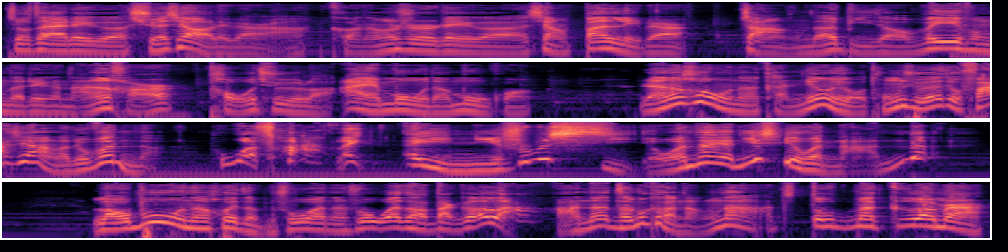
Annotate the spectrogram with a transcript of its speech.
就在这个学校里边啊，可能是这个像班里边长得比较威风的这个男孩投去了爱慕的目光，然后呢，肯定有同学就发现了，就问他：“我操嘞，哎，你是不是喜欢他呀？你喜欢男的？”老布呢会怎么说呢？说：“我操，大哥了啊，那怎么可能呢？都他妈哥们儿。”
